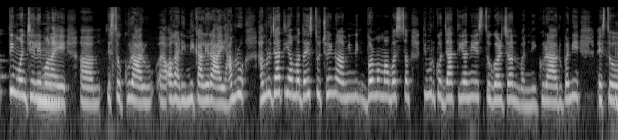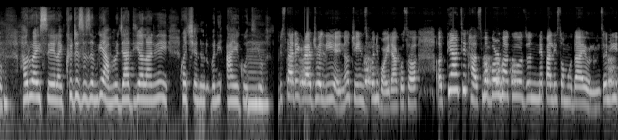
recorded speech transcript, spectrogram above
कति मान्छेले मलाई यस्तो कुराहरू अगाडि निकालेर आए। हाम्रो हाम्रो जातीयमा त यस्तो छैन। हामी बर्मामा बस्छौँ तिमीहरूको जातीय नै यस्तो गर्छन् भन्ने कुराहरू पनि यस्तो से लाइक क्रिटिसिजम कि हाम्रो जातीयलाई नै क्वेसनहरू पनि आएको थियो। बिस्तारै ग्रेजुअली होइन चेन्ज पनि भइरहेको छ। त्यहाँ चाहिँ खासमा बर्माको जुन नेपाली समुदाय हुनुहुन्छ नि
